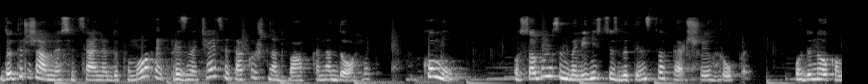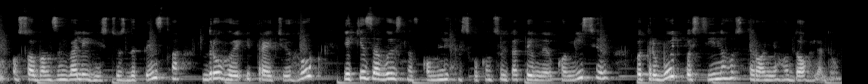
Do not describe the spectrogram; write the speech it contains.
До державної соціальної допомоги призначається також надбавка на догляд. Кому? Особам з інвалідністю з дитинства першої групи одиноким особам з інвалідністю з дитинства другої і третьої груп, які за висновком лікарсько-консультативної комісії потребують постійного стороннього догляду.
